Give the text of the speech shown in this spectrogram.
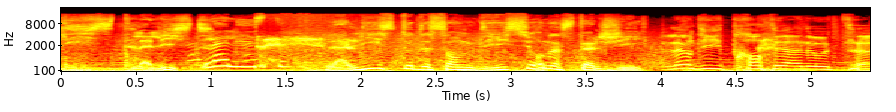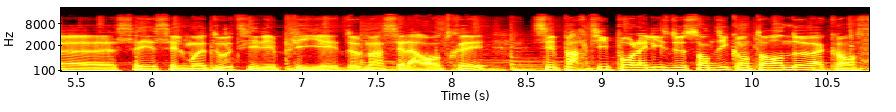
La liste. La liste. La liste. La liste de Sandy sur Nostalgie. Lundi 31 août, euh, ça y est, c'est le mois d'août, il est plié. Demain, c'est la rentrée. C'est parti pour la liste de Sandy quand on rentre de vacances.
